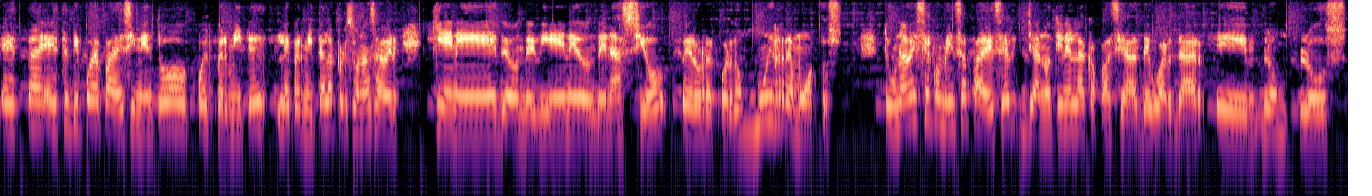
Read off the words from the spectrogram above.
Este tipo de padecimiento pues permite, le permite a la persona saber quién es, de dónde viene, dónde nació, pero recuerdos muy remotos. Una vez se comienza a padecer, ya no tienen la capacidad de guardar eh, los, los,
